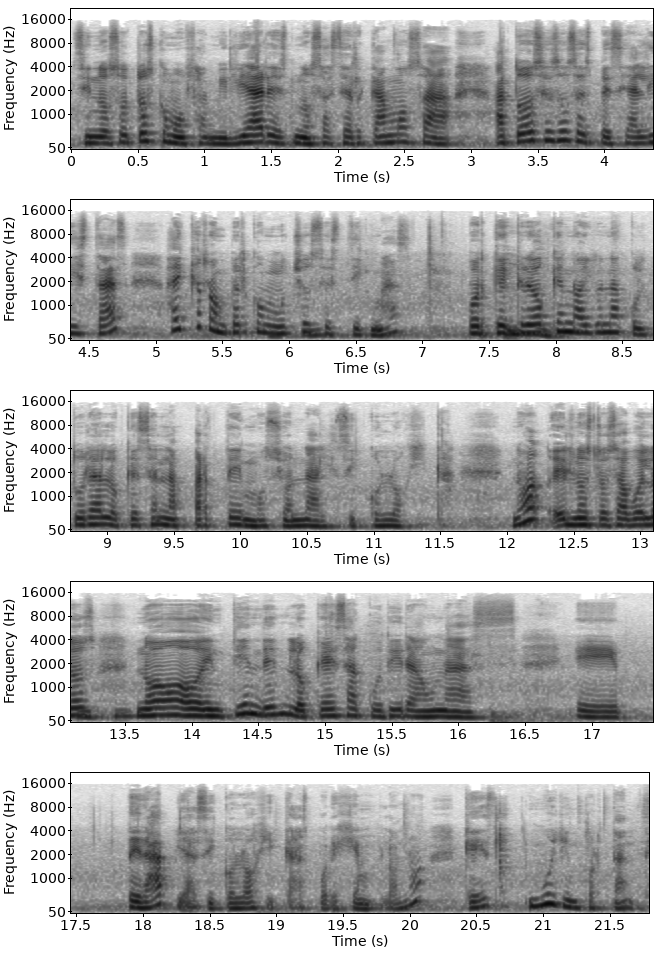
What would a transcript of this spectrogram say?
si nosotros como familiares nos acercamos a, a todos esos especialistas, hay que romper con muchos estigmas, porque creo que no hay una cultura lo que es en la parte emocional, psicológica. ¿no? Eh, nuestros abuelos no entienden lo que es acudir a unas eh, terapias psicológicas, por ejemplo, ¿no? Que es muy importante,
